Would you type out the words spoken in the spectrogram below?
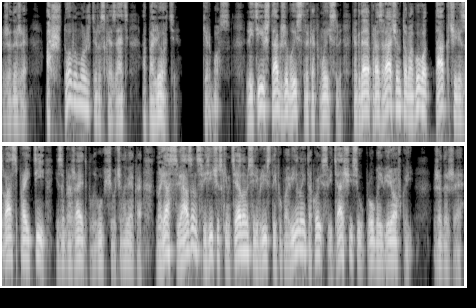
ЖДЖ. А что вы можете рассказать о полете? Кирбос. Летишь так же быстро, как мысль. Когда я прозрачен, то могу вот так через вас пройти, изображает плывущего человека. Но я связан с физическим телом серебристой пуповиной, такой светящейся упругой веревкой. ЖДЖ.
